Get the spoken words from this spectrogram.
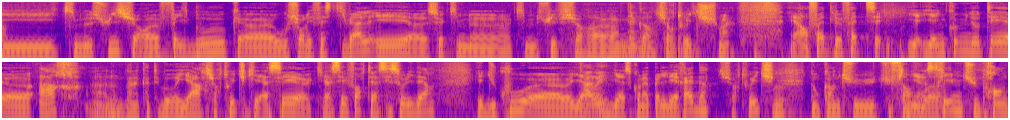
qui, qui me suit sur Facebook euh, ou sur les festivals et ceux qui me qui me suivent sur sur Twitch. Et en fait, le fait, c'est il y, y a une communauté euh, art euh, Mm. donc dans la catégorie art sur Twitch qui est assez euh, qui est assez forte et assez solidaire. Et du coup, euh, il y a Ah oui. il y a ce qu'on appelle les raids sur Twitch. Mm. Donc quand tu tu finis un stream, tu prends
